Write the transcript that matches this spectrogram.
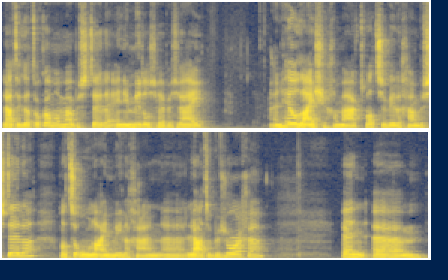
laat ik dat ook allemaal maar bestellen. En inmiddels hebben zij een heel lijstje gemaakt wat ze willen gaan bestellen, wat ze online willen gaan laten bezorgen. En um,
